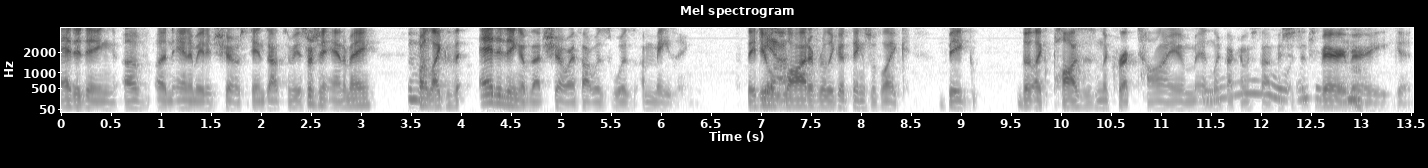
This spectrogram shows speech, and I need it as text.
editing of an animated show stands out to me, especially anime. But Mhm. like the editing of that show, I thought was was amazing. They do Yeah. a lot of really good things with like big, the like pauses in the correct time and like that kind of stuff. It's just it's very very good.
